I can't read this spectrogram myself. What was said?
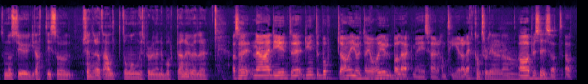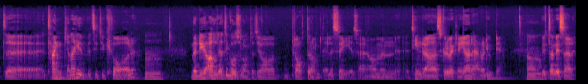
Så måste ju grattis och känner du att allt de ångestproblemen är borta nu eller? Alltså, nej det är ju inte, det är inte borta, utan jag har ju bara lärt mig så här hantera det. Kontrollera det? Ja. Ja, precis. Att, att eh, tankarna i huvudet sitter ju kvar. Mm. Men det är ju aldrig att det går så långt att jag pratar om det eller säger så här, ja men Tindra, ska du verkligen göra det här? Har du gjort det? Ja. Utan det är så här.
